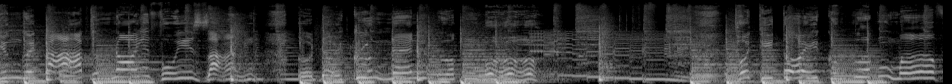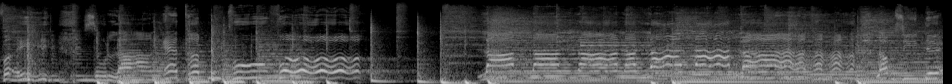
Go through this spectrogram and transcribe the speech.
Nhưng người ta thường nói vui rằng, ở đời cứ nên ước mơ. Thôi thì tôi cũng ước mơ vậy, dù là nghe thật vu vơ. Làm gì để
